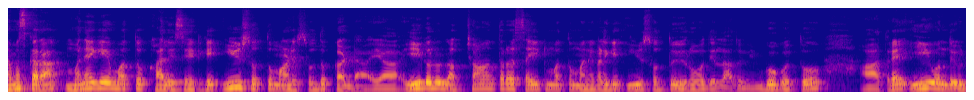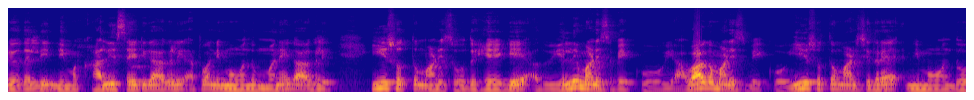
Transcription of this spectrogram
ನಮಸ್ಕಾರ. ಮನೆಗೆ ಮತ್ತು ಖಾಲಿ ಸೈಟ್ಗೆ ಈ ಸೊತ್ತು ಮಾಡಿಸುವುದು ಕಡ್ಡಾಯ. ಈಗಲೂ ಲಕ್ಷಾಂತರ ಸೈಟ್ ಮತ್ತು ಮನೆಗಳಿಗೆ ಈ ಸೊತ್ತು ಇರುವುದಿಲ್ಲ ಅದು ನಿಮಗೂ ಗೊತ್ತು. ಆದರೆ ಈ ಒಂದು ವಿಡಿಯೋದಲ್ಲಿ ನಿಮ್ಮ ಖಾಲಿ ಸೈಟ್ಗಾಗಲಿ ಅಥವಾ ನಿಮ್ಮ ಒಂದು ಮನೆಗಾಗಲಿ ಈ ಸೊತ್ತು ಮಾಡಿಸುವುದು ಹೇಗೆ, ಅದು ಎಲ್ಲಿ ಮಾಡಿಸಬೇಕು, ಯಾವಾಗ ಮಾಡಿಸಬೇಕು, ಈ ಸೊತ್ತು ಮಾಡಿಸಿದರೆ ನಿಮ್ಮ ಒಂದು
